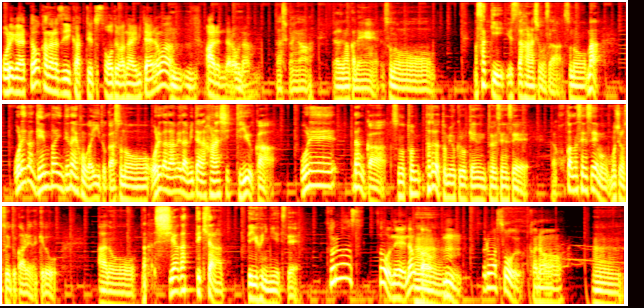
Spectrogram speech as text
俺がやった方が必ずいいかっていうとそうではないみたいなのはあるんだろうな。確かにななんかねその、まあ、さっき言ってた話もさそのまあ俺が現場に出ない方がいいとかその俺がダメだみたいな話っていうか俺なんかそのと例えば富岡黒犬豊先生他の先生ももちろんそういうとこあるんだけどあのなんか仕上がってきたなっていうふうに見えてて。それは、そうね、なんか、ううんん、それはそうかな。うん。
